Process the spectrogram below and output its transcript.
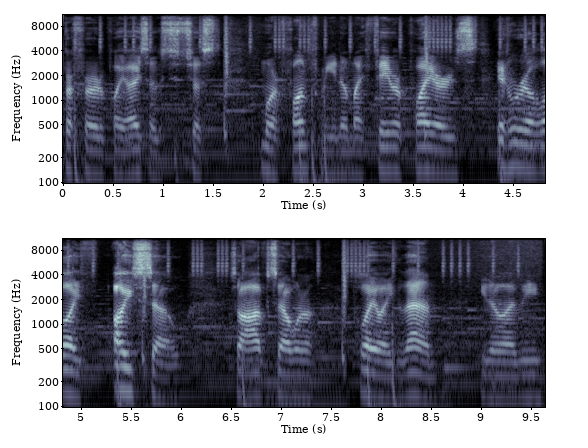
prefer to play ISO. It's just more fun for me. You know, my favorite players in real life, ISO. So obviously I want to play like them. You know what I mean?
